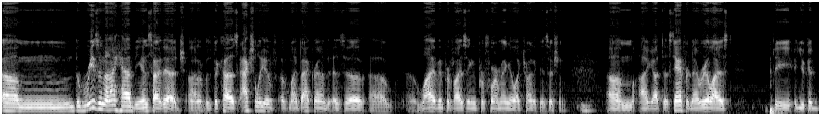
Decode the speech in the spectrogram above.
Um, the reason I had the inside edge on it was because actually of, of my background as a, a, a live improvising, performing electronic musician. Mm-hmm. Um, I got to Stanford and I realized the you could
